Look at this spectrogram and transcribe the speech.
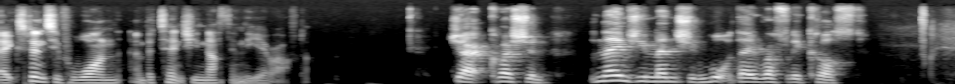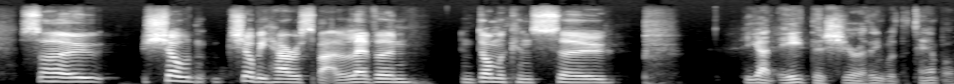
expensive for one and potentially nothing the year after. Jack, question: The names you mentioned, what would they roughly cost? So Sheldon, Shelby Harris about 11 and Ndamukong Suh He got eight this year, I think, with the Tampa.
